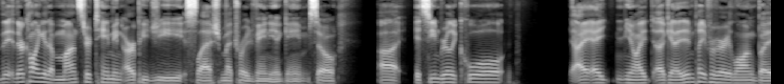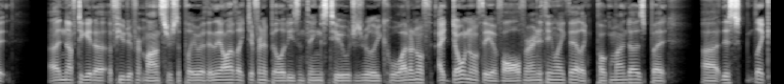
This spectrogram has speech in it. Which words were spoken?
They, they're calling it a monster taming RPG slash Metroidvania game. So, uh, it seemed really cool. I, I, you know, I again, I didn't play for very long, but enough to get a, a few different monsters to play with, and they all have like different abilities and things too, which is really cool. I don't know if I don't know if they evolve or anything like that, like Pokemon does, but uh, this like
